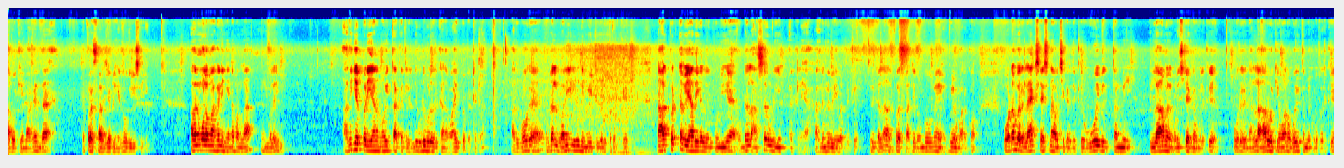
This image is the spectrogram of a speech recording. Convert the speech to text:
ஆரோக்கியமாக இந்த ரிஃப்ளெக்ஸாலஜி அப்படிங்கிறது உதவி செய்யும். அதன் மூலமாக நீங்கள் என்ன பண்ணலாம்? உங்களை அதிகப்படியான நோய் தாக்கத்திலிருந்து விடுபடுவதற்கான வாய்ப்பை பெற்றுக்கலாம். அதுபோக உடல் வலியிலிருந்து மீட்டு எடுப்பதற்கு நாட்பட்ட வியாதிகள் இருக்கக்கூடிய உடல் அசௌகரியம் இருக்கு இல்லையா? அதுலேருந்து வெளியே வர்றதுக்கு. இதுக்கெல்லாம் சாட்சி ரொம்பவுமே உபயோகமாக இருக்கும். உடம்பு ரிலாக்ஸேஷனாக வச்சுக்கிறதுக்கு ஓய்வு தன்மை இல்லாமல் ஒழிச்சிட்டே இருக்கிறவங்களுக்கு ஒரு நல்ல ஆரோக்கியமான ஓய்வு தன்மை கொடுப்பதற்கு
